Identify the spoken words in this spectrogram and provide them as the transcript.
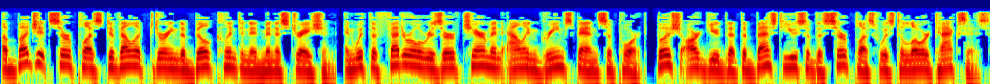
A budget surplus developed during the Bill Clinton administration, and with the Federal Reserve Chairman Alan Greenspan's support, Bush argued that the best use of the surplus was to lower taxes.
